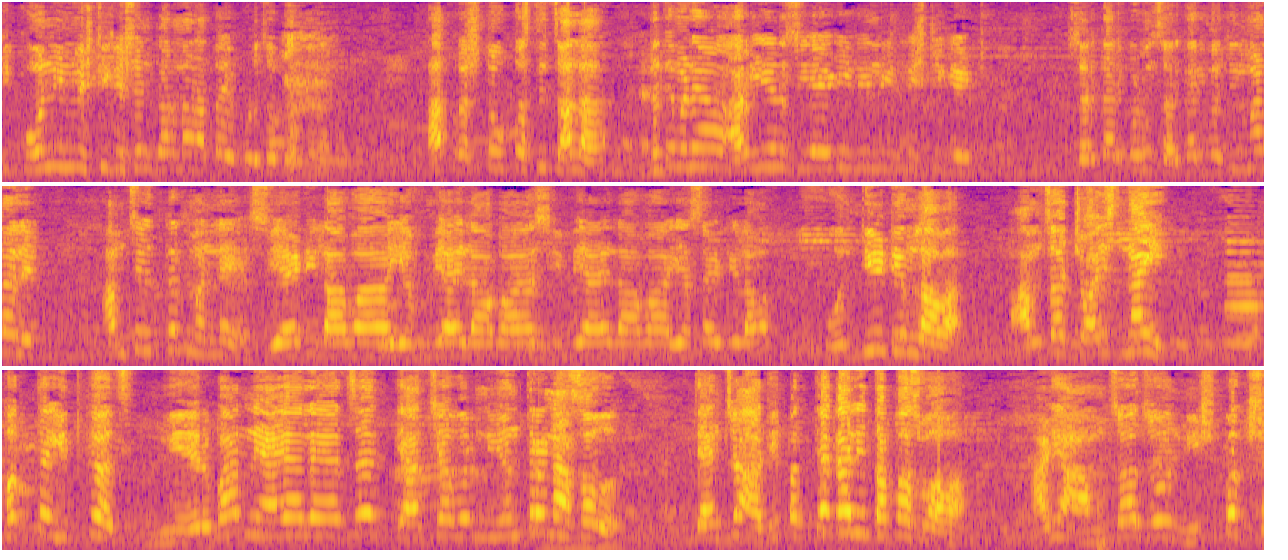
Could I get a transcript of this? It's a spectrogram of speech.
की कोण इन्व्हेस्टिगेशन करणार आता हे पुढचं प्रकरण? हा प्रश्न उपस्थित झाला तर ते म्हणे अर्लियर सीआयडी विल इन्व्हेस्टिगेट सरकारकडून सरकारी वकील म्हणाले आमचं इतकंच म्हणणं आहे सीआयडी लावा एफबीआय लावा सीबीआय लावा एसआयटी लावा कोणतीही टीम लावा. आमचा चॉईस नाही. फक्त इतकंच. मेहरबान न्यायालयाचं त्याच्यावर नियंत्रण असावं. त्यांच्या आधिपत्याखाली तपास व्हावा आणि आमचा जो निष्पक्ष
